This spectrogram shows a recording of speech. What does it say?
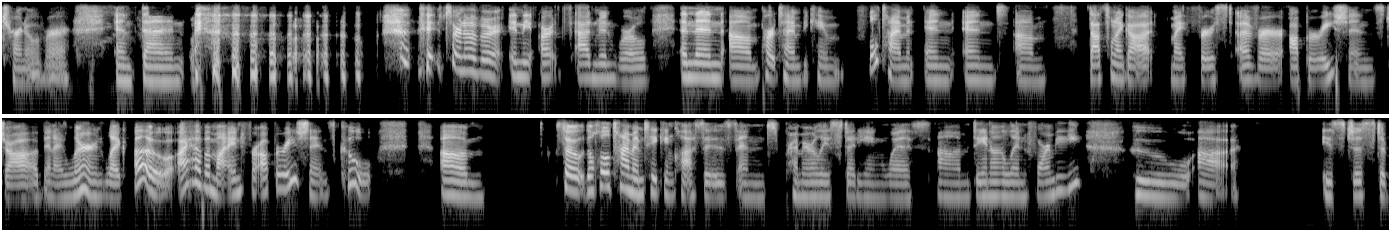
turnover. And then turnover in the arts admin world. And then um, part time became full time and and, and um, that's when I got my first ever operations job and I learned like oh I have a mind for operations. Cool. Um, so the whole time I'm taking classes and primarily studying with um, Dana Lynn Formby who uh, is just a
